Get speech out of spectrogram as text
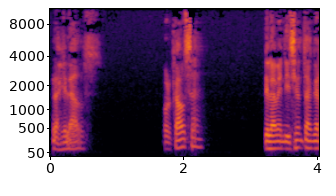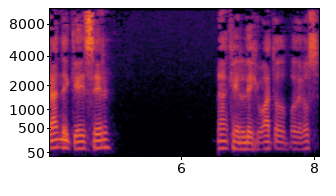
flagelados por causa de la bendición tan grande que es ser un ángel de Jehová Todopoderoso.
